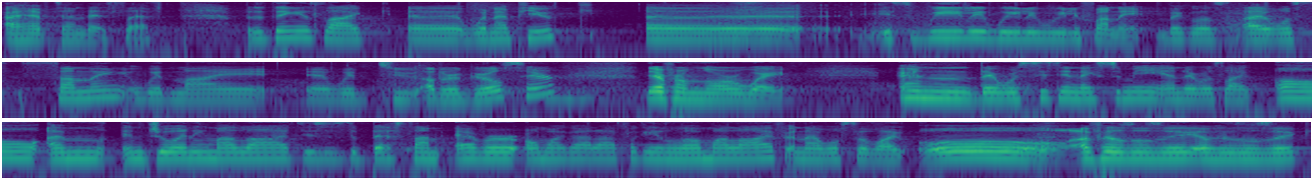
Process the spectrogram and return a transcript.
I have 10 days left. But the thing is, like, uh, when I puke, uh, it's really, really, really funny because I was sunning with my uh, with two other girls here. They're from Norway, and they were sitting next to me, and they was like, "Oh, I'm enjoying my life. This is the best time ever. Oh my god, I fucking love my life." And I was still like, "Oh, I feel so sick. I feel so sick."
